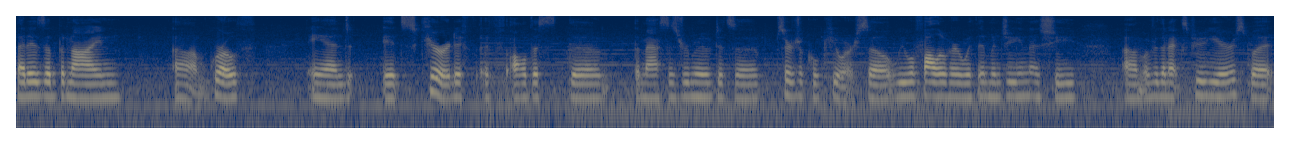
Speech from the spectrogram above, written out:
that is a benign um, growth and it's cured if, if all this, the the mass is removed, it's a surgical cure. So we will follow her with imaging as she, um, over the next few years, but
